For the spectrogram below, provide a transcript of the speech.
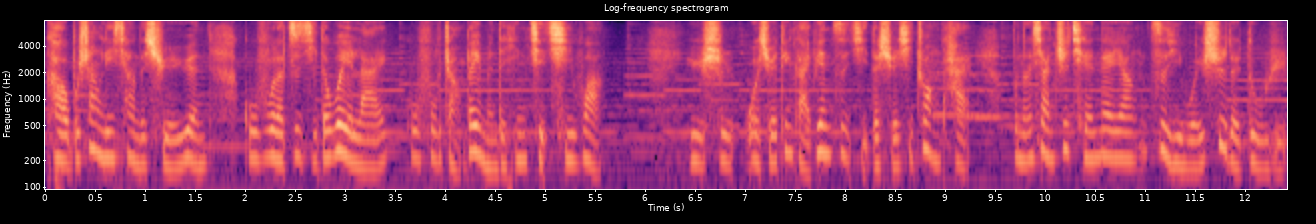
考不上理想的学院，辜负了自己的未来，辜负长辈们的殷切期望。于是我决定改变自己的学习状态，不能像之前那样自以为是的度日。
